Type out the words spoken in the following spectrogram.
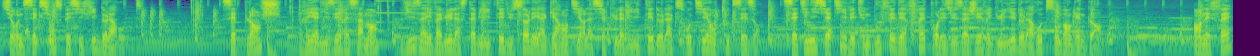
sur une section spécifique de la route. Cette planche, réalisée récemment, vise à évaluer la stabilité du sol et à garantir la circulabilité de l'axe routier en toute saison. Cette initiative est une bouffée d'air frais pour les usagers réguliers de la route Sombangengambe. En effet,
